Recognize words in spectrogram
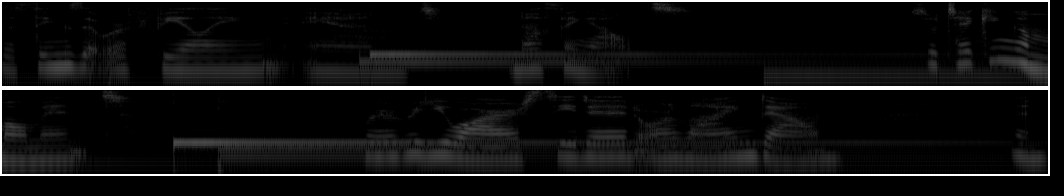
the things that we're feeling and nothing else. So, taking a moment, wherever you are, seated or lying down, and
